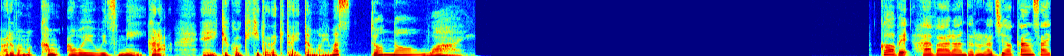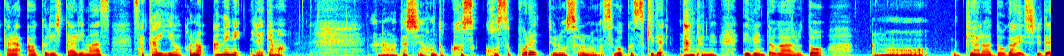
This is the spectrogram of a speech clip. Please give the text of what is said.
アルバム Come Away With Me から、えー、一曲お聴きいただきたいと思います。Don't Know Why 神戸ハーバーランドのラジオ関西からお送りしております。坂井陽子の雨に濡れても。あの、私、本当コス、コスプレっていうのをするのがすごく好きで、なんかね、イベントがあると、もう、ギャラ度外視で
